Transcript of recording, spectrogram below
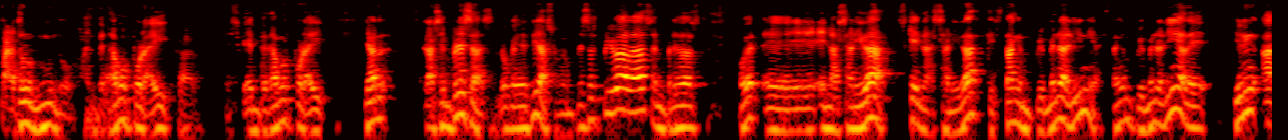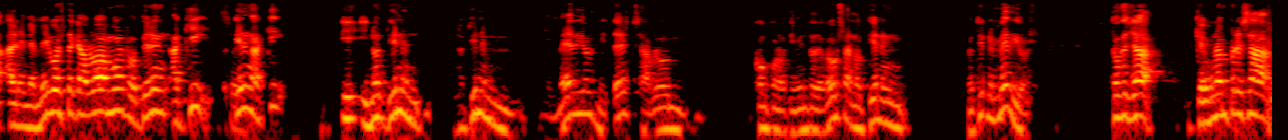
para todo el mundo. Empezamos por ahí. Es que empezamos por ahí. Ya las empresas, lo que decía, son empresas privadas, empresas, joder, eh, en la sanidad, es que en la sanidad, que están en primera línea, están en primera línea de, tienen al enemigo este que hablábamos, lo tienen aquí, lo tienen aquí, y, no tienen, no tienen ni medios, ni test, hablo con conocimiento de causa, no tienen, no tienen medios. Entonces ya, que una empresa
